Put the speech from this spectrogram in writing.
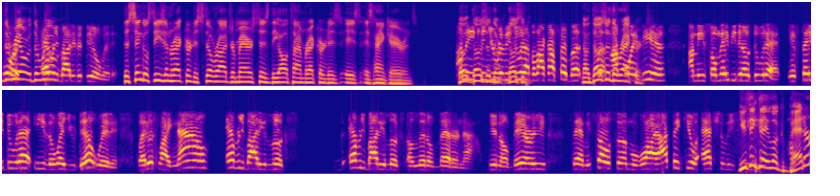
the real the real everybody to deal with it. The single season record is still Roger Maris's. The all-time record is is is Hank Aaron's. I mean, those can are you the, really do that? But like I said, but No, those but are the records. Point being, I mean, so maybe they'll do that. If they do that, either way, you dealt with it. But it's like now everybody looks everybody looks a little better now. You know, Barry, Sammy Sosa, McGwire. I think you'll actually. You think they look better?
